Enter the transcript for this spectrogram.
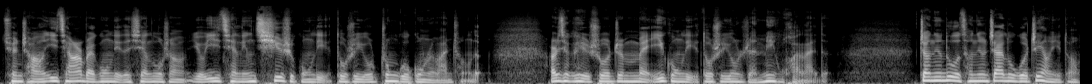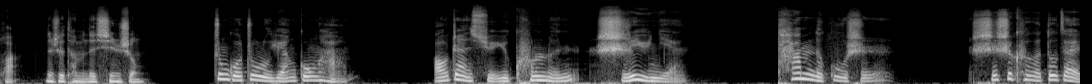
全长一千二百公里的线路上，有一千零七十公里都是由中国工人完成的，而且可以说，这每一公里都是用人命换来的。张宁度曾经摘录过这样一段话，那是他们的心声。中国筑路员工哈，鏖战雪域昆仑十余年，他们的故事时时刻刻都在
